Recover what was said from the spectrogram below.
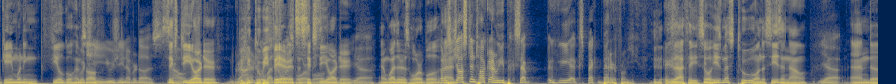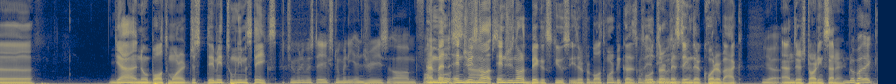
game-winning field goal himself, which he usually never does. Sixty-yarder. to be fair, it's a sixty-yarder. Yeah, and weather is horrible. but it's Justin Tucker, and we accept we expect better from you. Exactly. So he's missed two on the season now, Yeah, and uh, yeah, no, Baltimore just they made too many mistakes, too many mistakes, too many injuries. Um, and then injuries snaps. not injuries not a big excuse either for Baltimore because Colts are missing injured. their quarterback yeah. and their starting center No, but like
